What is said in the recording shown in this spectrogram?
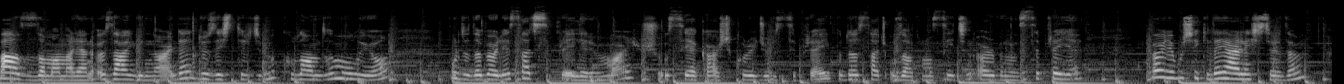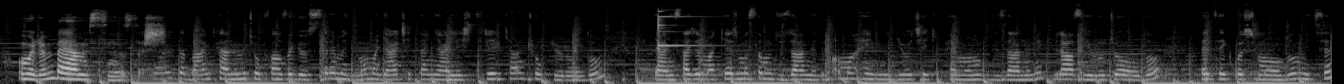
bazı zamanlar yani özel günlerde düzleştiricimi kullandığım oluyor. Burada da böyle saç spreylerim var. Şu ısıya karşı koruyucu bir sprey. Bu da saç uzatması için Urban'ın spreyi. Böyle bu şekilde yerleştirdim. Umarım beğenmişsinizdir. Bu arada ben kendimi çok fazla gösteremedim ama gerçekten yerleştirirken çok yoruldum. Yani sadece makyaj masamı düzenledim ama hem video çekip hem onu düzenlemek biraz yorucu oldu. Ve tek başıma olduğum için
